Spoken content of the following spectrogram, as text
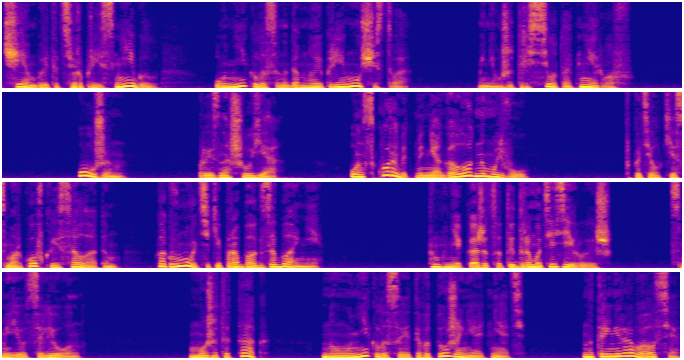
Чем бы этот сюрприз ни был, у Николаса надо мной преимущество. Меня уже трясет от нервов. «Ужин», — произношу я. «Он скормит меня голодному льву». В котелке с морковкой и салатом, как в мультике про Багза Банни. «Мне кажется, ты драматизируешь», — смеется Леон. «Может и так, но у Николаса этого тоже не отнять. Натренировался,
